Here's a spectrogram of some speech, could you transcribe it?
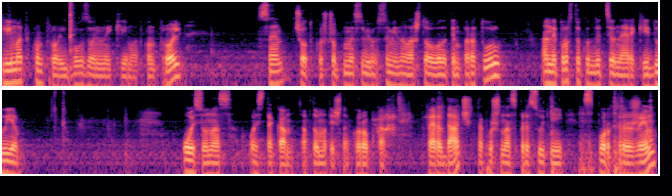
клімат-контроль, двохзонний клімат-контроль. Все чітко, щоб ми собі самі налаштовували температуру, а не просто кондиціонер, який дує. Ось у нас ось така автоматична коробка передач. Також у нас присутній спорт-режим.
